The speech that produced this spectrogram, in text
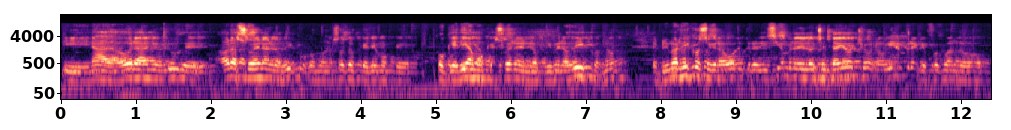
y nada, ahora años luz de, ahora suenan los discos como nosotros queremos que, o queríamos que suenen los primeros discos, ¿no? El primer disco se grabó entre diciembre del 88, noviembre, que fue cuando,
